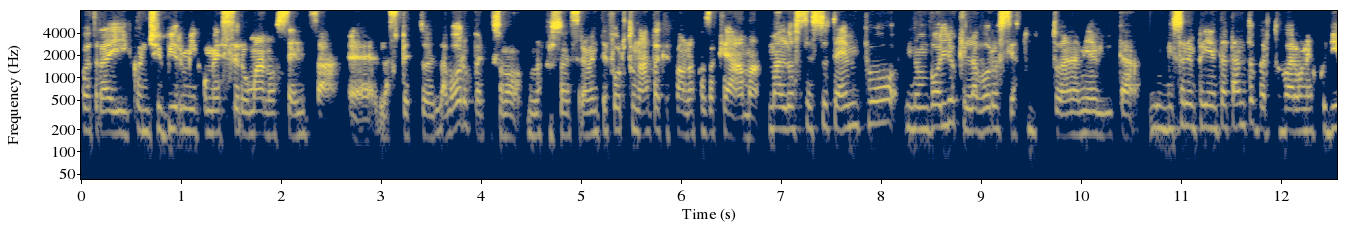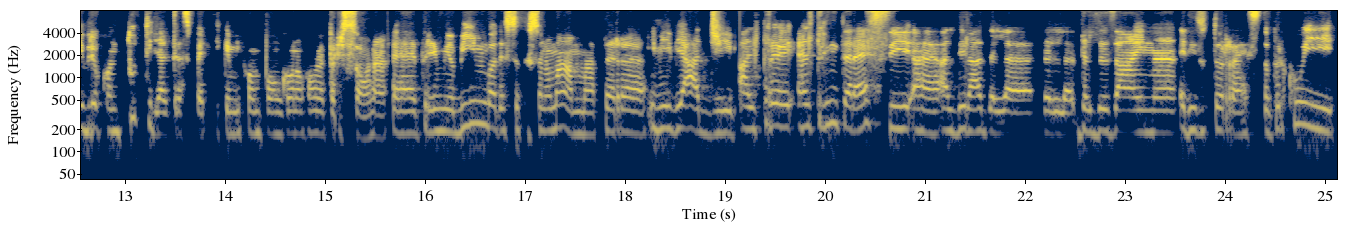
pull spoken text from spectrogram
potrei concepirmi come essere umano senza eh, l'aspetto aspetto del lavoro perché sono una persona estremamente fortunata che fa una cosa che ama, ma allo stesso tempo non voglio che il lavoro sia tutto nella mia vita. Mi sono impegnata tanto per trovare un equilibrio con tutti gli altri aspetti che mi compongono come persona, eh, per il mio bimbo adesso che sono mamma, per i miei viaggi, altre, altri interessi eh, al di là del, del, del, design e di tutto il resto. Per cui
